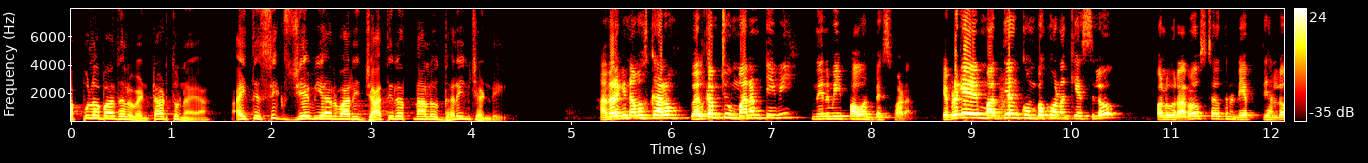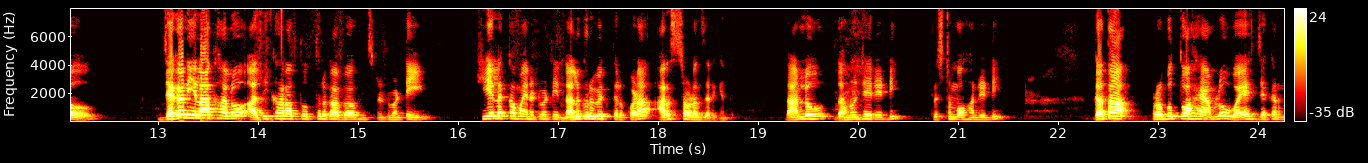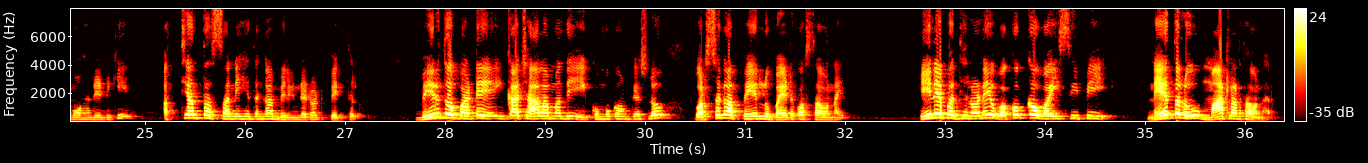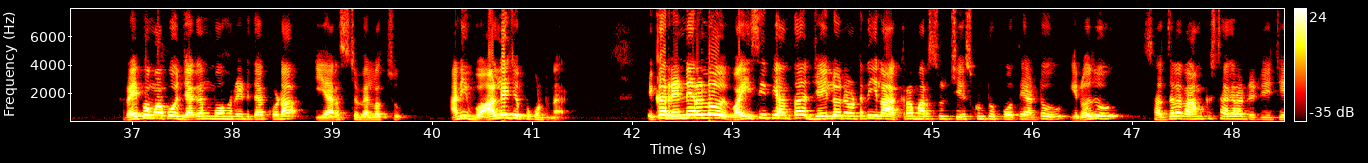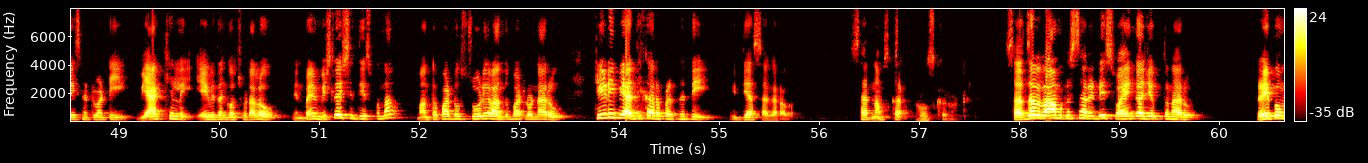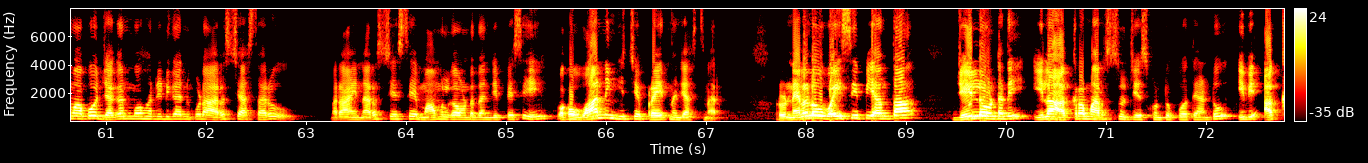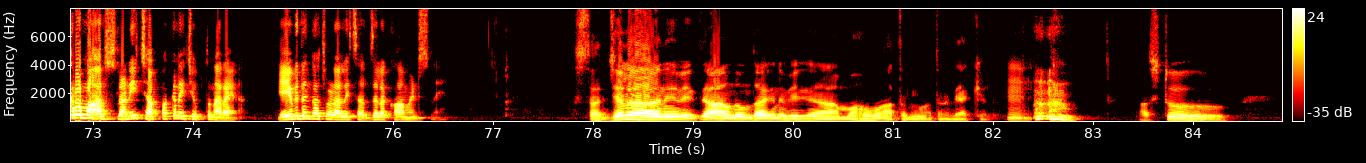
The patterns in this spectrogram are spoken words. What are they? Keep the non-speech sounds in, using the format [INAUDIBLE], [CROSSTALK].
అప్పుల బాధలు వెంటాడుతున్నాయా? అయితే సిక్స్ జేవిఆర్ వారి జాతిరత్నాలు ధరించండి. అందరికీ నమస్కారం. Welcome to Manam TV. నేను మీ పవన్ బెస్వాడ. ఇప్పటికే మద్యం కుంభకోణం కేసులో పలువురు అరెస్ట్ అవుతున్న నేపథ్యంలో జగన్ ఇలాఖాలో అధికార తొత్తులుగా వ్యవహరించినటువంటి కీలకమైనటువంటి నలుగురు వ్యక్తులు కూడా అరెస్ట్ అవడం జరిగింది. దానిలో ధనుంజయ రెడ్డి కృష్ణమోహన్ రెడ్డి గత ప్రభుత్వ హయాంలో వైఎస్ జగన్మోహన్ రెడ్డికి అత్యంత సన్నిహితంగా మెలిగినటువంటి వ్యక్తులు. వీరితో పాటే ఇంకా చాలామంది ఈ కుంభకోణం కేసులో వరుసగా పేర్లు బయటకు వస్తూ ఉన్నాయి. ఈ నేపథ్యంలోనే ఒక్కొక్క వైసీపీ నేతలు మాట్లాడుతూ ఉన్నారు. రేపు మాపో జగన్మోహన్ రెడ్డి దాకా కూడా ఈ అరెస్ట్ వెళ్ళొచ్చు అని వాళ్ళే చెప్పుకుంటున్నారు. ఇక రెండు నెలల్లో వైసీపీ అంతా జైల్లోనే ఉంటుంది ఇలా అక్రమ అరెస్టులు చేసుకుంటూ పోతే అంటూ ఈరోజు సజ్జల రామకృష్ణారెడ్డి చేసినటువంటి వ్యాఖ్యల్ని ఏ విధంగా చూడాలో దీనిపైన విశ్లేషణ తీసుకుందాం. మనతో పాటు స్టూడియోలో అందుబాటులో ఉన్నారు టీడీపీ అధికార ప్రతినిధి విద్యాసాగర్ రావు. సార్ నమస్కారం. నమస్కారం సజ్జల రామకృష్ణారెడ్డి స్వయంగా చెప్తున్నారు. రేపు మాపో జగన్మోహన్ రెడ్డి గారిని కూడా అరెస్ట్ చేస్తారు. మరి ఆయన అరెస్ట్ చేస్తే మామూలుగా ఉండదని చెప్పేసి ఒక వార్నింగ్ ఇచ్చే ప్రయత్నం చేస్తున్నారు. రెండు నెలలో వైసీపీ అంతా జైల్లో ఉంటుంది. ఇలా అక్రమ అరెస్టులు చేసుకుంటూ పోతే అంటూ ఇవి అక్రమ అరెస్టులు అని చెప్పకనే చెప్తున్నారు ఆయన. ఏ విధంగా చూడాలి సజ్జల కామెంట్స్ని? సజ్జల అనే వ్యక్తి ఆనందం తాగిన మొహం అతను అతని వ్యాఖ్యలు. [CLEARS THROAT] ఫస్ట్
